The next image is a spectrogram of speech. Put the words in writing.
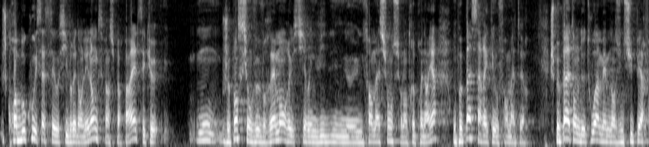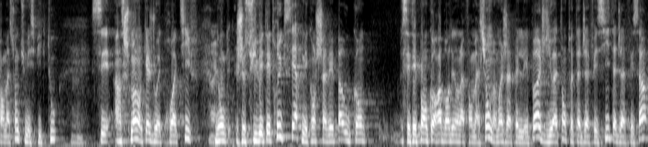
je crois beaucoup, et ça c'est aussi vrai dans les langues, c'est un super parallèle, c'est que je pense que si on veut vraiment réussir une, vie- une, une formation sur l'entrepreneuriat, on peut pas s'arrêter au formateur. Je peux pas attendre de toi, même dans une super formation, que tu m'expliques tout. C'est un chemin dans lequel je dois être proactif. Ouais. Donc, je suivais tes trucs, certes, mais quand je savais pas ou quand c'était pas encore abordé dans la formation, ben moi j'appelle les potes, je dis attends, toi t'as déjà fait ci, t'as déjà fait ça.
